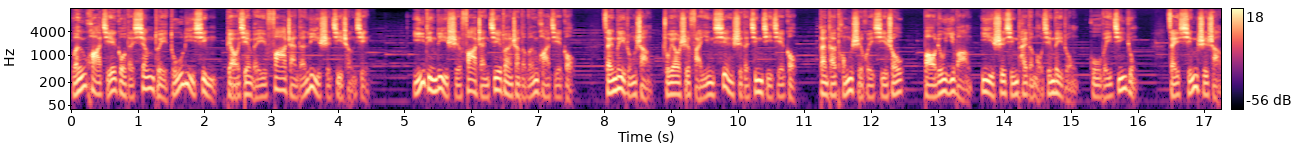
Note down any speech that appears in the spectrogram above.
文化结构的相对独立性表现为发展的历史继承性。一定历史发展阶段上的文化结构，在内容上主要是反映现实的经济结构，但它同时会吸收、保留以往意识形态的某些内容，古为今用；在形式上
